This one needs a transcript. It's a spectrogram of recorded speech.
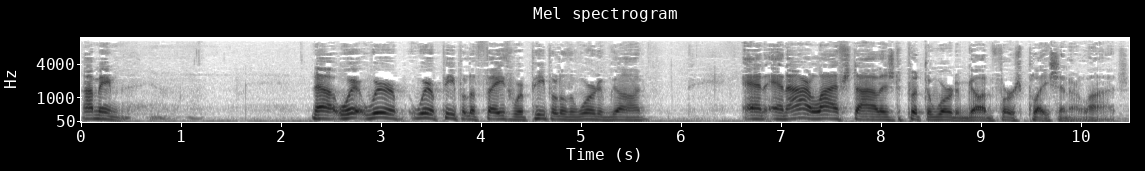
I mean, now we're, we're, we're people of faith. We're people of the Word of God. And, and our lifestyle is to put the Word of God first place in our lives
